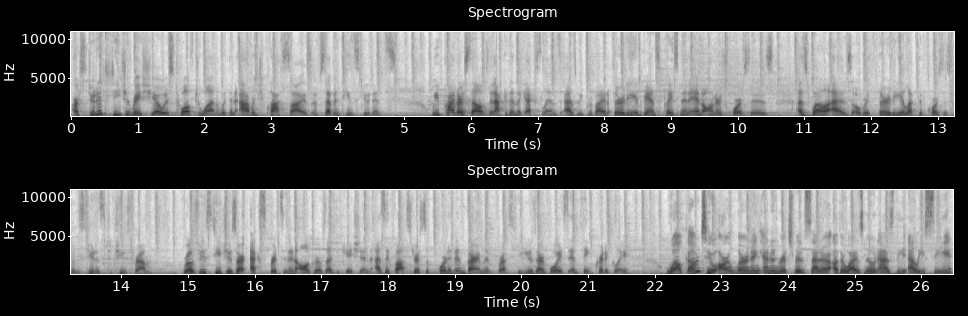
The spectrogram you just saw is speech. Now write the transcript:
Our student-to-teacher ratio is 12 to 1 with an average class size of 17 students. We pride ourselves in academic excellence as we provide 30 advanced placement and honors courses, as well as over 30 elective courses for the students to choose from. Rosary's teachers are experts in an all-girls education as they foster a supportive environment for us to use our voice and think critically. Welcome to our Learning and Enrichment Center, otherwise known as the LEC.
